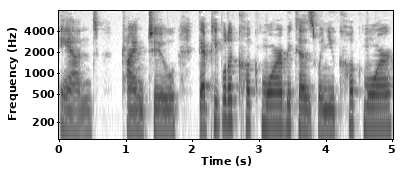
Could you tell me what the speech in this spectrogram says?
and trying to get people to cook more because when you cook more,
